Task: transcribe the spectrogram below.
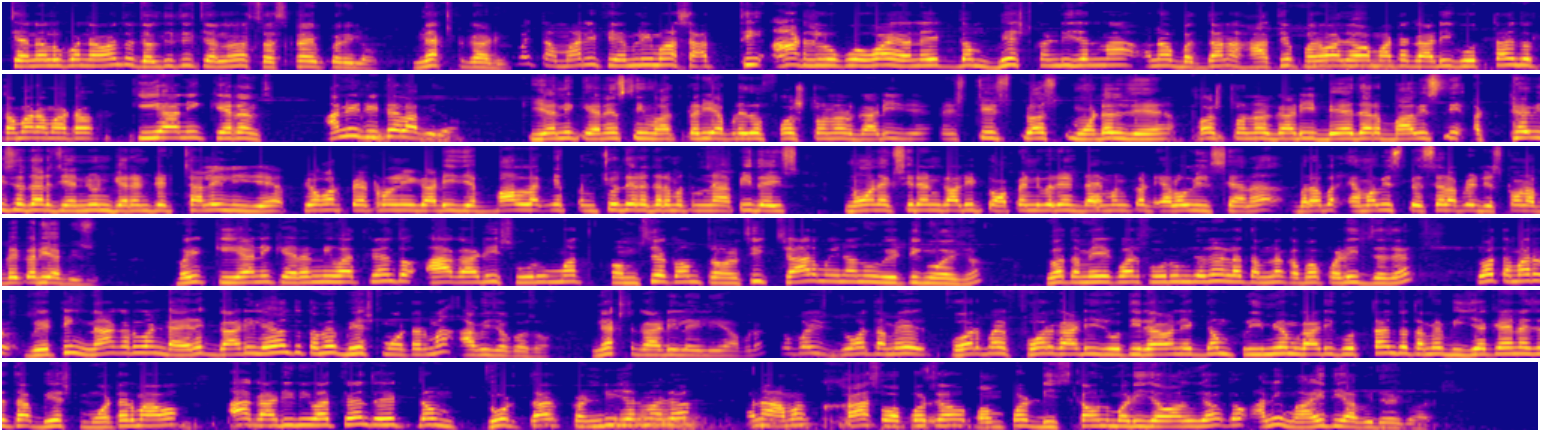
ચેનલ ઉપર ના તો જલ્દીથી ચેનલને સબસ્ક્રાઈબ કરી લો. નેક્સ્ટ ગાડી. ભાઈ, તમારી ફેમિલીમાં સાતથી આઠ લોકો હોય અને એકદમ બેસ્ટ કન્ડિશનમાં અને બધાના હાથે ફરવા જવા માટે ગાડી ગોતતા હોય તો તમારા માટે કિયાની કેરન્સ. આની ડિટેલ આપી દો. કિયાની કેરેન્સની વાત કરીએ, આપણે તો ફર્સ્ટ ઓનર ગાડી છે. પ્રેસ્ટીજ પ્લસ મોડલ છે. ફર્સ્ટ ઓનર ગાડી બે હજાર બાવીસની અઠ્યાવીસ હજાર જેન્યુન ગેરંટેડ ચાલેલી છે. પ્યોર પેટ્રોલની ગાડી છે. બાર લાખની પંચોતેર હજારમાં તમને આપી દઈશ. નોન એક્સિડન્ટ ગાડી top end variant diamond cut alloy છે આના. બરાબર? એમાં બી સ્પેશિયલ આપણે ડિસ્કાઉન્ટ આપણે કરી આપીશું. ભાઈ, કિયાની કેરનની વાત કરીએ તો આ ગાડી શોરૂમમાં કમસે કમ ત્રણથી ચાર મહિનાનું વેઇટિંગ હોય છે. જો તમે એકવાર શોરૂમ જશો એટલે તમને ખબર પડી જ જશે. જો તમારે વેટિંગ ના કરવું અને ડાયરેક્ટ ગાડી લેવો તો તમે બેસ્ટ મોટરમાં આવી શકો છો. નેક્સ્ટ ગાડી લઈ લઈએ આપણે. તો ભાઈ, જો તમે ફોર બાય ફોર ગાડી જોતી રહેવાની એકદમ પ્રીમિયમ ગાડી ગોતતા ને, તો તમે બીજે ક્યાંય જતા બેસ્ટ મોટરમાં આવો. આ ગાડીની વાત કરીએ તો એકદમ જોરદાર કન્ડિશનમાં છે અને આમાં ખાસ ઓફર છે બમ્પર ડિસ્કાઉન્ટ મળી જવાનું છે. તો આની માહિતી આપી દો એકવાર.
